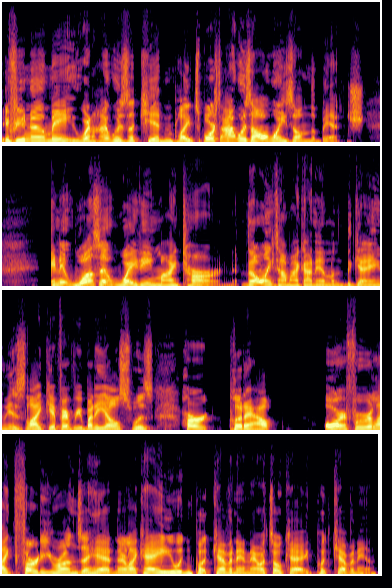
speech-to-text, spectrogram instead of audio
if you knew me, when I was a kid and played sports, I was always on the bench. And it wasn't waiting my turn. The only time I got in the game is like if everybody else was hurt, put out, or if we were like 30 runs ahead and they're like, hey, we can put Kevin in now. It's okay. Put Kevin in.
